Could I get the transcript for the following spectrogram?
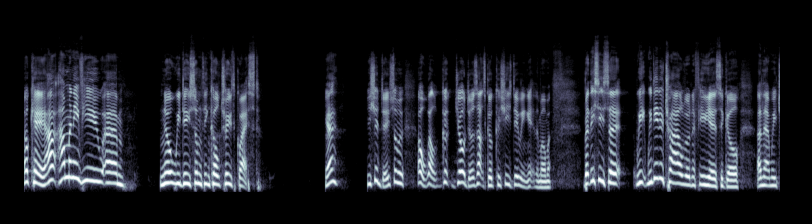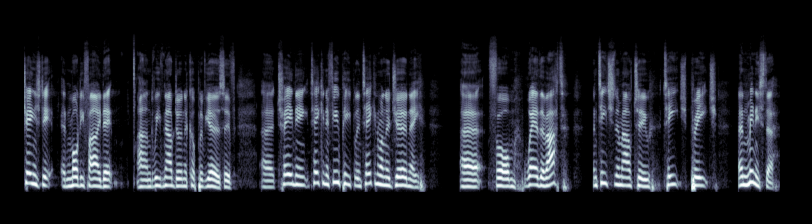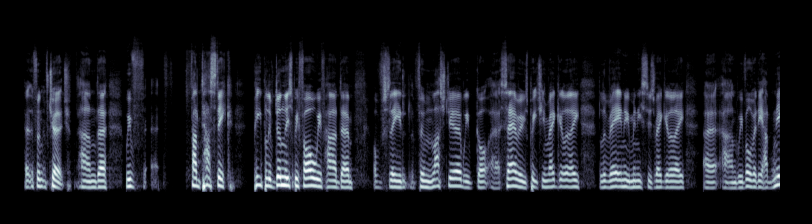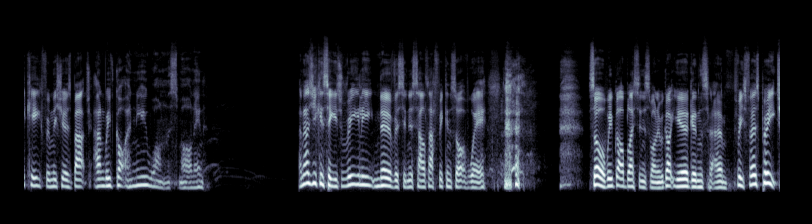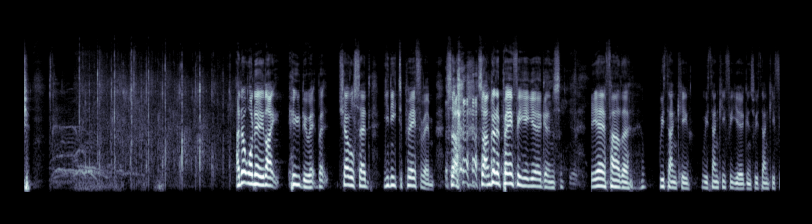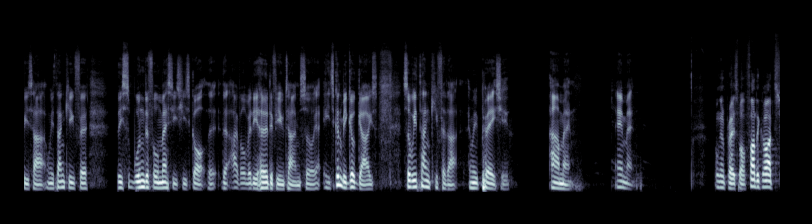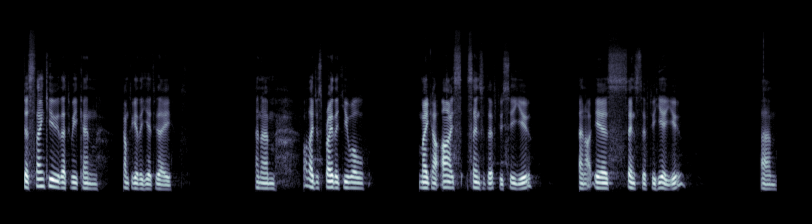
Okay, how, how many of you um, know we do something called Truth Quest? Yeah? You should do. Some oh, well, good. Joe does. That's good because she's doing it at the moment. But this is, uh, we, we did a trial run a few years ago and then we changed it and modified it. And we've now done a couple of years of uh, training, taking a few people and taking them on a journey uh, from where they're at and teaching them how to teach, preach, and minister at the front of church. And uh, we've fantastic people who've done this before. We've had, um, obviously, from last year, we've got uh, Sarah who's preaching regularly, Lorraine who ministers regularly, uh, and we've already had Nikki from this year's batch, and we've got a new one this morning. And as you can see, he's really nervous in a South African sort of way. so we've got a blessing this morning. We've got Jurgens um, for his first preach. I don't want to like who do it, but Cheryl said you need to pray for him. So, so I'm going to pray for you, Jurgens. Yeah, Father, we thank you. We thank you for Jurgens. We thank you for his heart, and we thank you for this wonderful message he's got that, that I've already heard a few times. So it's going to be good, guys. So we thank you for that, and we praise you. Amen. Amen. I'm going to pray as well. Father God, just thank you that we can come together here today. And um, Father, I just pray that you will make our eyes sensitive to see you and our ears sensitive to hear you. Um,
